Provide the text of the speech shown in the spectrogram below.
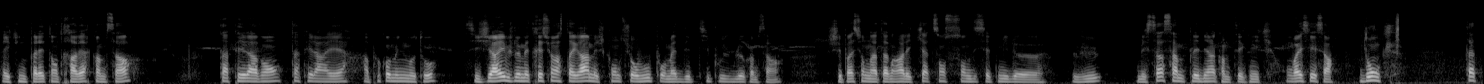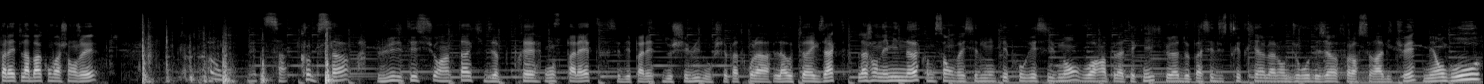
Avec une palette en travers comme ça. Taper l'avant, taper l'arrière. Un peu comme une moto. Si j'y arrive, je le mettrai sur Instagram et je compte sur vous pour mettre des petits pouces bleus comme ça. Hein. Je ne sais pas si on atteindra les 477 000 euh, vues. Mais ça, ça me plaît bien comme technique. On va essayer ça. Donc, tas de palettes là-bas qu'on va changer. Comme ça. Lui, il était sur un tas qui faisait à peu près 11 palettes. C'est des palettes de chez lui, donc je sais pas trop la, hauteur exacte. Là, j'en ai mis 9. Comme ça, on va essayer de monter progressivement, voir un peu la technique. Que là, de passer du street trail à l'enduro, déjà, il va falloir se réhabituer. Mais en gros,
